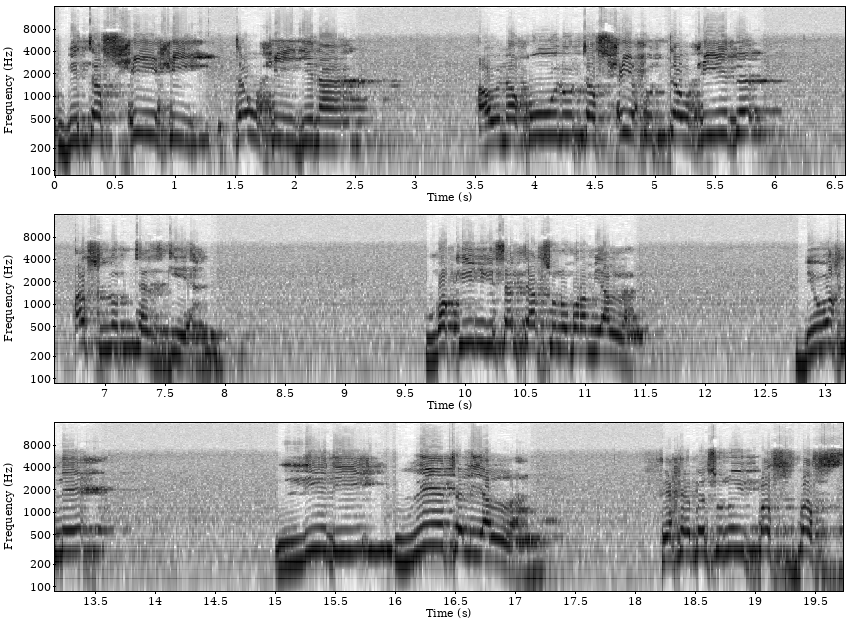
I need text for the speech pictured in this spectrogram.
بتصحيح توحيدنا أو نقول تصحيح التوحيد أصل التزكية. مكي نيجي سنتات سونو برام يالا دي وخني لي دي ويتال يالا فخه با سونو باس باس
